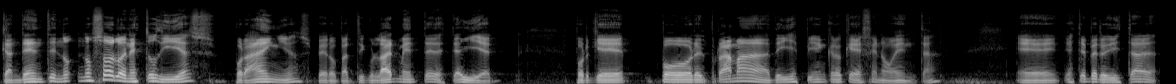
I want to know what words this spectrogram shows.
candente, no, no solo en estos días, por años, pero particularmente desde ayer, porque por el programa de ESPN, creo que F90, eh, este periodista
